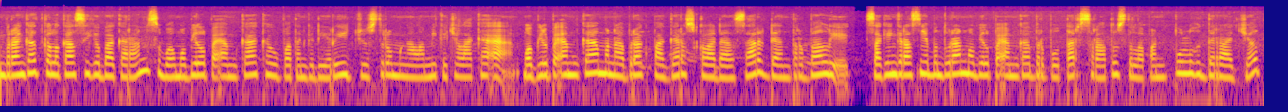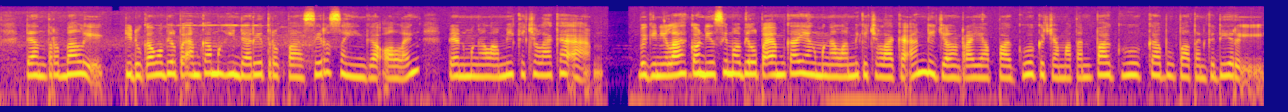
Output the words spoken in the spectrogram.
berangkat ke lokasi kebakaran, sebuah mobil PMK Kabupaten Kediri justru mengalami kecelakaan. Mobil PMK menabrak pagar sekolah dasar dan terbalik. Saking kerasnya benturan, mobil PMK berputar 180 derajat dan terbalik. Diduga mobil PMK menghindari truk pasir sehingga oleng dan mengalami kecelakaan. Beginilah kondisi mobil PMK yang mengalami kecelakaan di Jalan Raya Pagu, Kecamatan Pagu, Kabupaten Kediri.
